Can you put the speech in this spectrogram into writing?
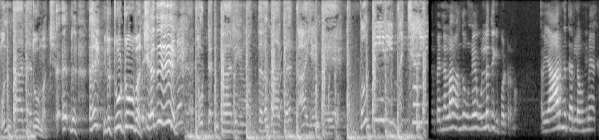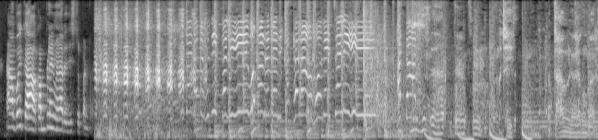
டூ மச் இது டூ டூ மச் எது? போக்கீரி மச்சாய். பெண்ணெல்லாம் வந்து உண்மையே உள்ள தூக்கி போட்டுறணும். அவ யாருன்னு தெரியல உண்மையா? நான் போய் கம்ப்ளைண்ட் வேணா ரெஜிஸ்டர் பண்றேன். தாவணி விலகும் பாரு.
